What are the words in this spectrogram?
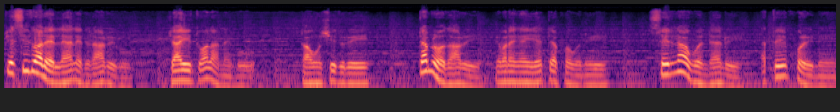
ပျက်စီးသွားတဲ့လမ်းနဲ့တရားတွေကို ယာယီသွားလာနိုင်ဖို့တာဝန်ရှိသူတွေတပ်မတော်သားတွေမြန်မာနိုင်ငံရဲတပ်ဖွဲ့ဝင်တွေစေတနာဝန်ထမ်းတွေအသေးဖွဲ့တွေနဲ့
